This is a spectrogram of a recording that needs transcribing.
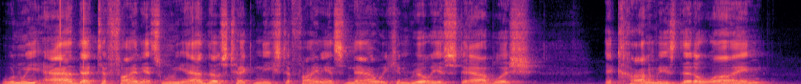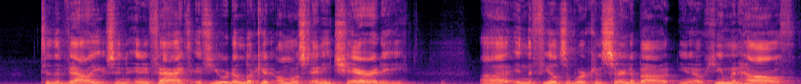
When we add that to finance, when we add those techniques to finance, now we can really establish economies that align to the values. And, and in fact, if you were to look at almost any charity uh, in the fields that we're concerned about, you know, human health,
